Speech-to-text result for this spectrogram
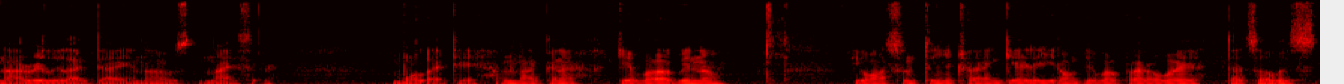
Not really like that, you know. It was nicer, more like, "Hey, I'm not gonna give up," you know. If you want something, you try and get it. You don't give up right away. That's always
